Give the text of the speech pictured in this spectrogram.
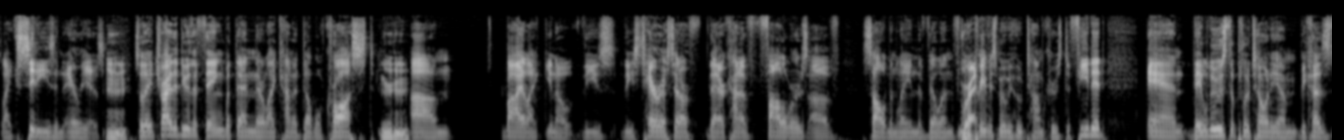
like cities and areas." Mhm. So they try to do the thing, but then they're like kind of double crossed Mhm. um, by like you know these these terrorists that are that are kind of followers of Solomon Lane, the villain from Right. the previous movie, who Tom Cruise defeated, and they lose the plutonium because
